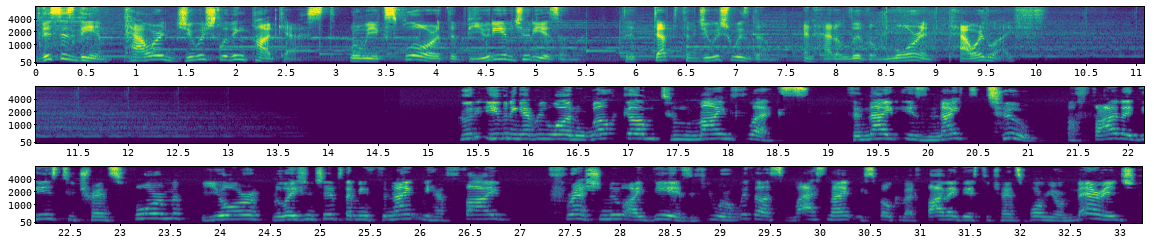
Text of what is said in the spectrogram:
This is the Empowered Jewish Living Podcast, where we explore the beauty of Judaism, the depth of Jewish wisdom, and how to live a more empowered life. Good evening, everyone. Welcome to MindFlex. Tonight is night two of five ideas to transform your relationships. That means tonight we have five fresh new ideas. If you were with us last night, we spoke about five ideas to transform your marriage.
